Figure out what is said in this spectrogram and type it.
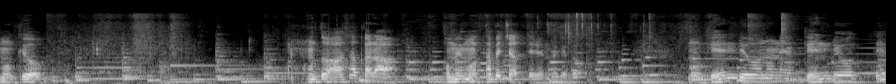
今日、本当は朝から米も食べちゃってるんだけど、もう減量のね、減量って、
